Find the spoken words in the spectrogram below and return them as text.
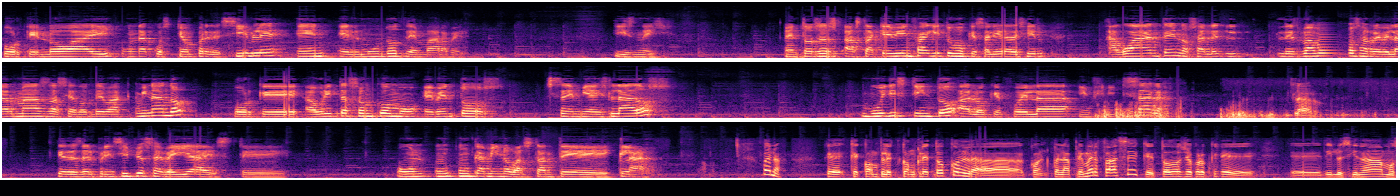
porque no hay una cuestión predecible en el mundo de Marvel. Disney. Entonces, hasta Kevin Feige tuvo que salir a decir, aguanten, o sea, le- les vamos a revelar más hacia dónde va caminando, porque ahorita son como eventos semi aislados, muy distinto a lo que fue la Infinity Saga, Claro. que desde el principio se veía este un, un- un camino bastante claro. Bueno, que, que concretó con la, con, con la primera fase, que todos yo creo que eh,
